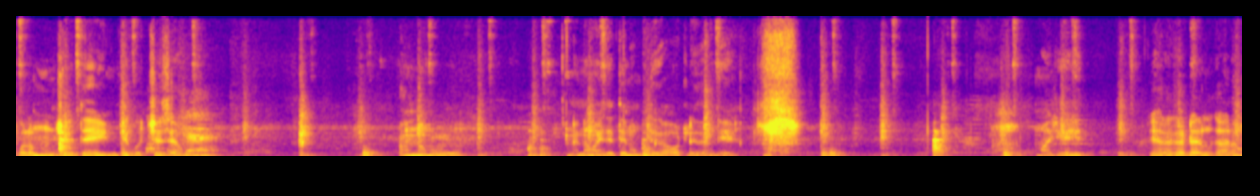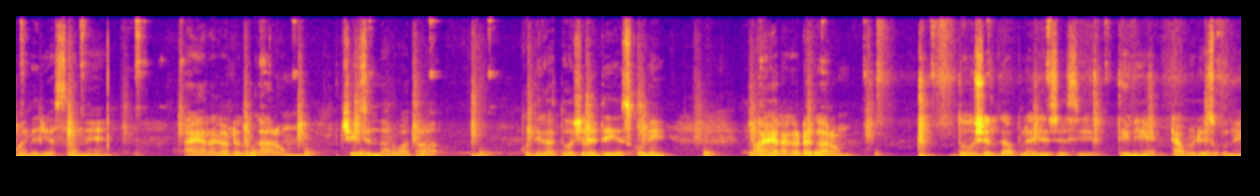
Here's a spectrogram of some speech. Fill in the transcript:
పొలం నుంచి అయితే ఇంటికి వచ్చేసాము అన్నము అన్నం అయితే తినబుద్ధి కావట్లేదండి మా చేయి ఎర్రగడ్డల కారం అయితే చేస్తాను ఆ ఎర్రగడ్డల కారం చేసిన తర్వాత కొద్దిగా దోశలు అయితే వేసుకొని ఆ ఎర్రగడ్డ కారం దోశలకి అప్లై చేసేసి తిని టాబ్లెట్ వేసుకొని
